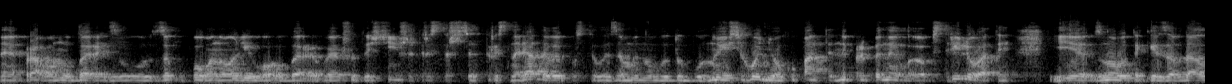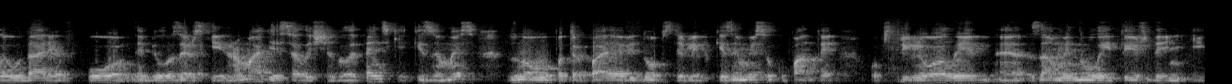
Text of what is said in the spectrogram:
е, правому березу з окупованого лівого берегу. Якщо точніше, 363 снаряди випустили за минулу добу. Ну і сьогодні окупанти не припинили обстрілювати і знову таки завдали ударів по Білозерській громаді, селище Велетенське, Кизимис знову потерпає від обстрілів. Кізимис окупанти обстрілювали е, за минулий тиждень і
